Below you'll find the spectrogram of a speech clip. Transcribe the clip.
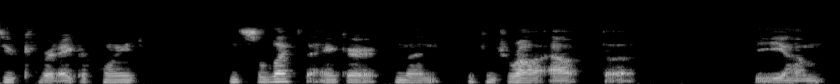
do convert anchor point and select the anchor, and then you can draw out the the um,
